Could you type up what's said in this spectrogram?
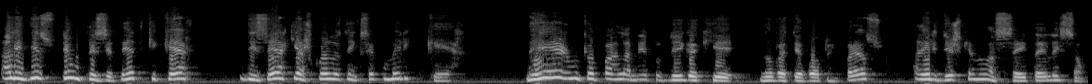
Além disso, tem um presidente que quer dizer que as coisas têm que ser como ele quer. Mesmo que o parlamento diga que não vai ter voto impresso, aí ele diz que não aceita a eleição.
